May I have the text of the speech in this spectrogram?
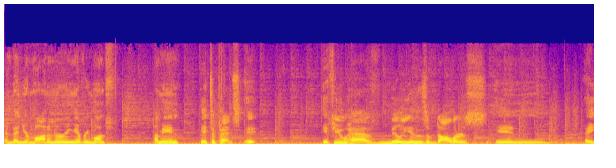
and then you're monitoring every month. I mean, it depends. It, if you have millions of dollars in a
